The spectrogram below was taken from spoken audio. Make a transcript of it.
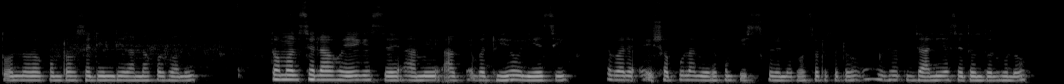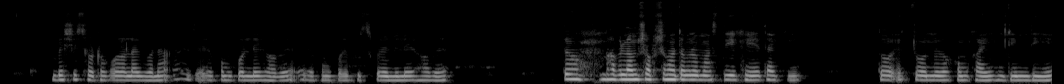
তো অন্যরকমটা হচ্ছে ডিম দিয়ে রান্না করব আমি। তো আমার ছেলা হয়ে গেছে, আমি এবার ধুয়েও নিয়েছি। এবারে এই সবগুলো আমি এরকম পিস করে নেব, ছোট ছোট। যেহেতু জালি আছে দন্তলগুলো, বেশি ছোট করা লাগবে না। এরকম করলেই হবে, এরকম করে পিস করে নিলেই হবে। তো ভাবলাম সবসময় তো আমরা মাছ দিয়ে খেয়ে থাকি। তো একটু অন্যরকম খাই ডিম দিয়ে।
